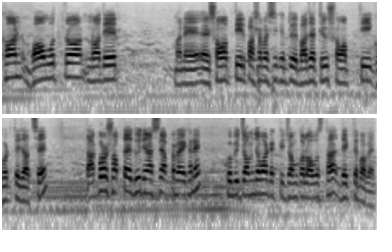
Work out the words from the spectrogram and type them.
এখন ব্রহ্মপুত্র নদের মানে সমাপ্তির পাশাপাশি কিন্তু এই বাজারটিও সমাপ্তি ঘটতে যাচ্ছে। তারপরও সপ্তাহে দুই দিন আসলে আপনারা এখানে খুবই জমজমাট একটি জমকালো অবস্থা দেখতে পাবেন।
